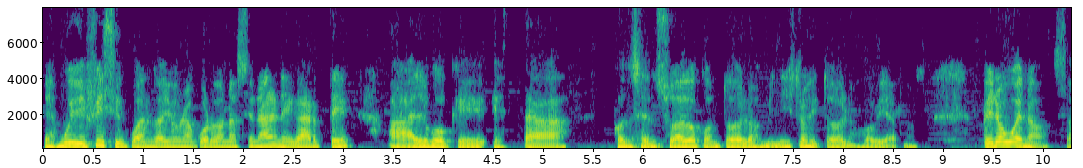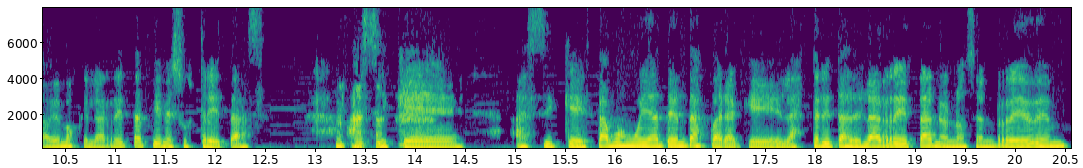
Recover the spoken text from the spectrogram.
Es muy difícil cuando hay un acuerdo nacional negarte a algo que está consensuado con todos los ministros y todos los gobiernos. Pero bueno, sabemos que la reta tiene sus tretas, así que Así que estamos muy atentas para que las tretas de la reta no nos enreden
